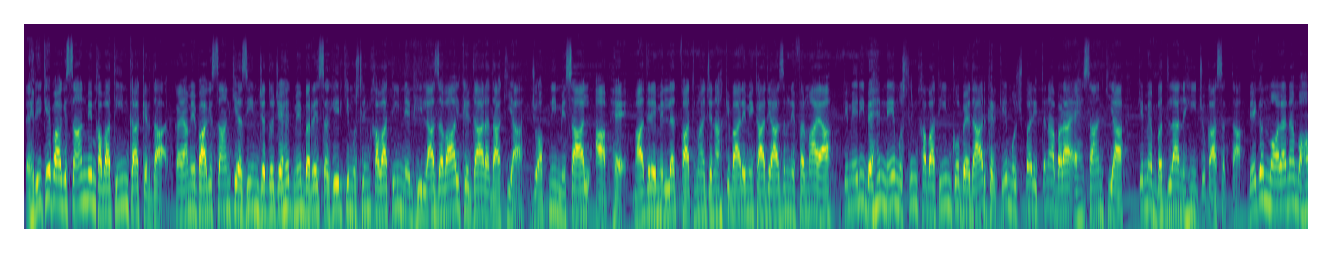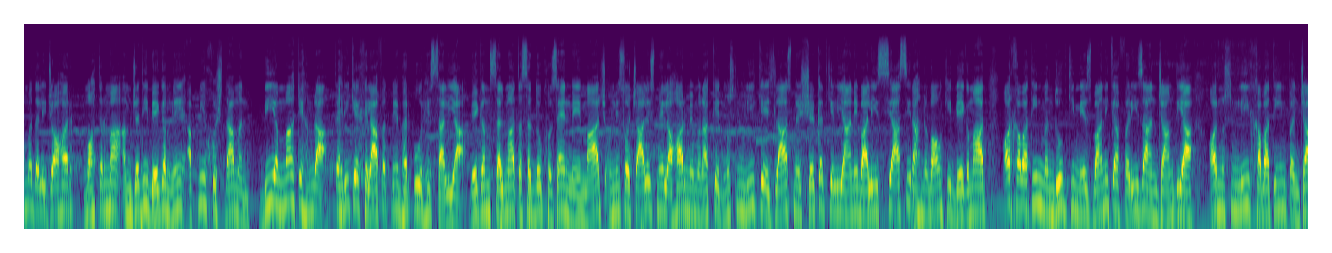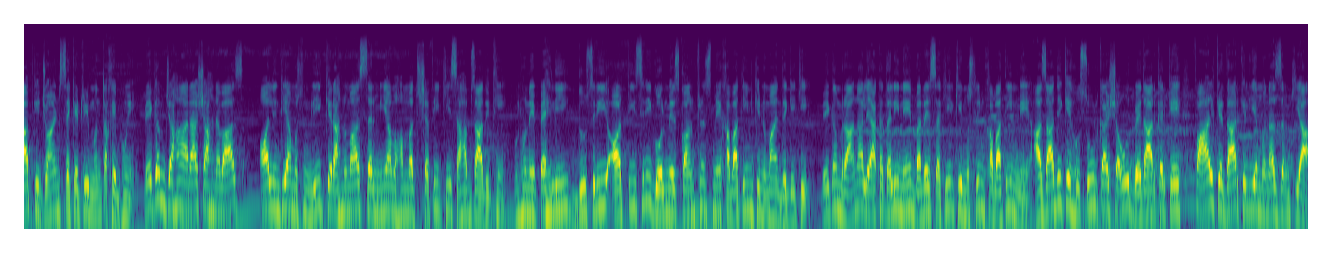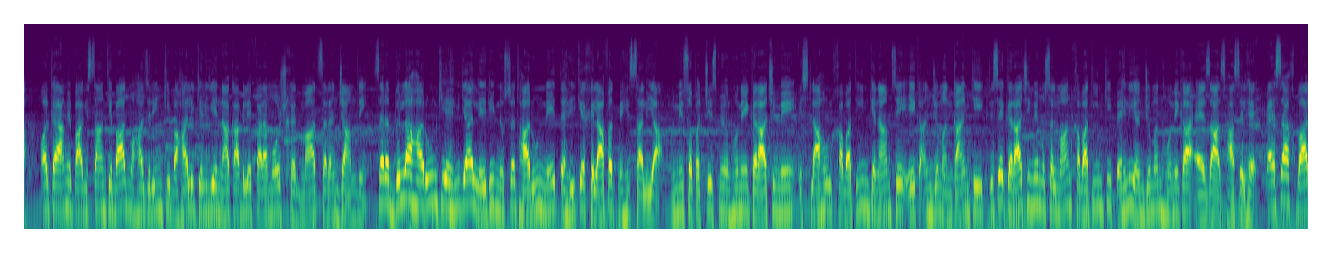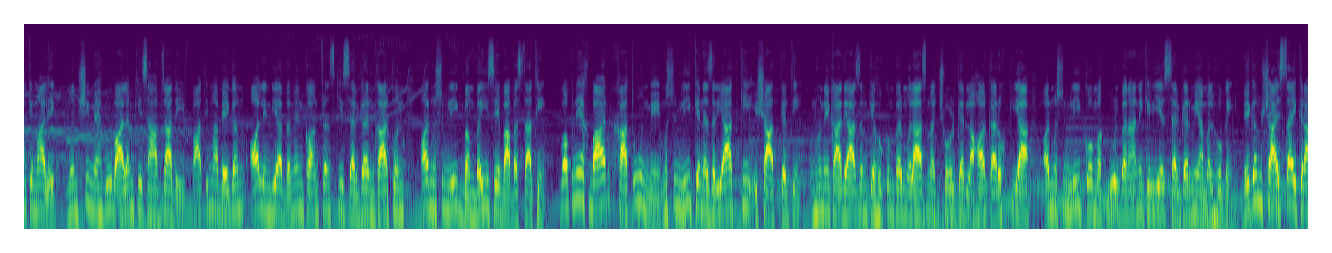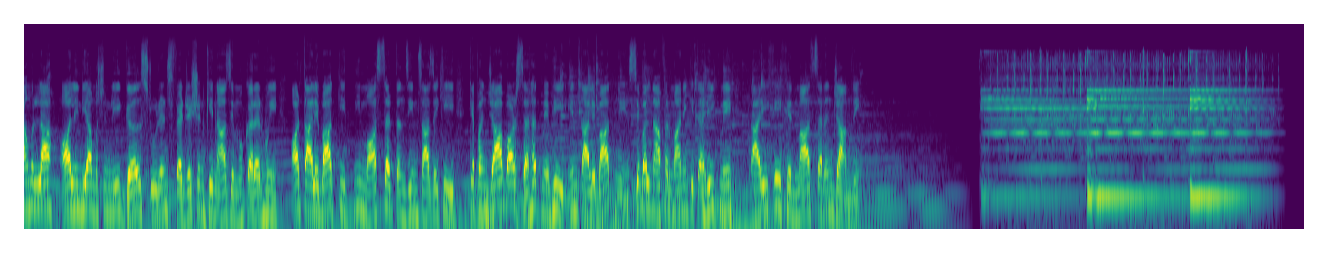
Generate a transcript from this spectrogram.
تحریک پاکستان میں خواتین کا کردار۔ قیام پاکستان کی عظیم جدوجہد میں بر صغیر کی مسلم خواتین نے بھی لازوال کردار ادا کیا، جو اپنی مثال آپ ہے۔ مادر ملت فاطمہ جناح کے بارے میں قائد اعظم نے فرمایا کہ میری بہن نے مسلم خواتین کو بیدار کر کے مجھ پر اتنا بڑا احسان کیا کہ میں بدلہ نہیں چکا سکتا۔ بیگم مولانا محمد علی جوہر، محترمہ امجدی بیگم نے اپنی خوش دامن بی اما کے ہمراہ تحریک خلافت میں بھرپور حصہ لیا۔ بیگم سلمہ تصدق حسین نے مارچ انیس سو چالیس میں لاہور میں منعقد مسلم لیگ کے اجلاس میں شرکت کے لیے آنے والی سیاسی رہنماؤں کی بیگمات اور خواتین مندوب کی میزبانی کا فریضہ انجام دیا اور مسلم لیگ خواتین پنجاب کی جوائنٹ سیکرٹری منتخب ہوئیں۔ بیگم جہاں آرا شاہ نواز آل انڈیا مسلم لیگ کے رہنما سر میاں محمد شفیع کی صاحبزادی تھیں۔ انہوں نے پہلی، دوسری اور تیسری گول میز کانفرنس میں خواتین کی نمائندگی کی۔ بیگم رانا لیاقت علی نے بر صغیر کی مسلم خواتین میں آزادی کے حصول کا شعور بیدار کر کے فعال کردار کے لیے منظم کیا اور قیام پاکستان کے بعد مہاجرین کی بحالی کے لیے ناقابل فراموش خدمات سر انجام دیں۔ سر عبداللہ ہارون کی اہلیہ لیڈی نصرت ہارون نے تحریک خلافت میں حصہ لیا۔ انیس سو پچیس میں انہوں نے کراچی میں اصلاح الخواتین کے نام سے ایک انجمن قائم کی، جسے کراچی میں مسلمان خواتین کی پہلی انجمن ہونے کا اعزاز حاصل ہے۔ پیسہ اخبار کے مالک منشی محبوب عالم کی صاحبزادی فاطمہ بیگم آل انڈیا ویمن کانفرنس کی سرگرم کارکن اور مسلم لیگ بمبئی سے وابستہ تھیں۔ وہ اپنے اخبار خاتون میں مسلم لیگ کے نظریات کی اشاعت کرتی۔ انہوں نے قائد اعظم کے حکم پر ملازمت چھوڑ کر لاہور کا رخ کیا اور مسلم لیگ کو مقبول بنانے کے لیے سرگرمی عمل ہو گئیں۔ Begum Shaista Ikramullah all India Muslim League girl students federation کی ناظم مقرر ہوئیں اور طالبات کی اتنی مؤثر تنظیم سازی کی کہ پنجاب اور سرحد میں بھی ان طالبات نے سول نافرمانی کی تحریک میں تاریخی خدمات سر انجام دیں۔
